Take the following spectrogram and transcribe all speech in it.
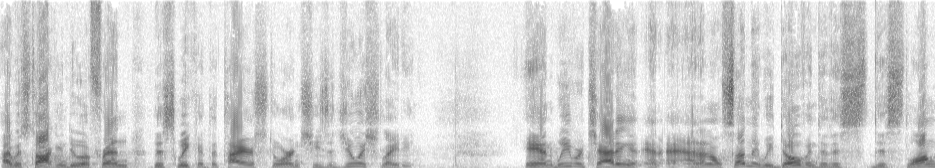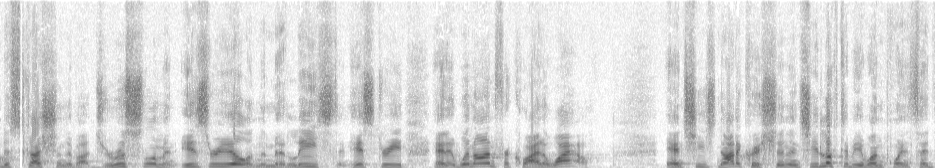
I was talking to a friend this week at the tire store, and she's a Jewish lady. And we were chatting, and, and, and, I don't know, suddenly we dove into this, this long discussion about Jerusalem and Israel and the Middle East and history, and it went on for quite a while and she's not a Christian. And she looked at me at one point and said,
